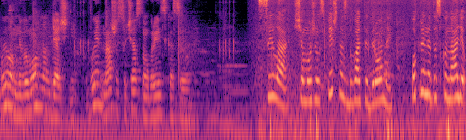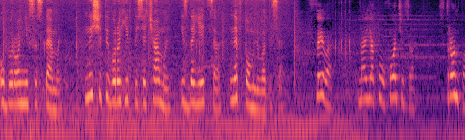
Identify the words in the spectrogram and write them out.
Ми вам невимовно вдячні. Ви наша сучасна українська сила. Сила, що може успішно збивати дрони, попри недосконалі оборонні системи, нищити ворогів тисячами і, здається, не втомлюватися. Сила, на яку хочеться струнко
